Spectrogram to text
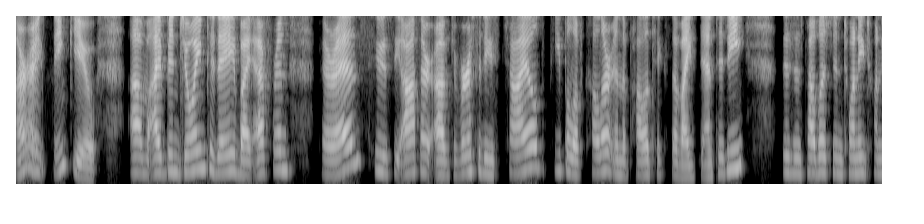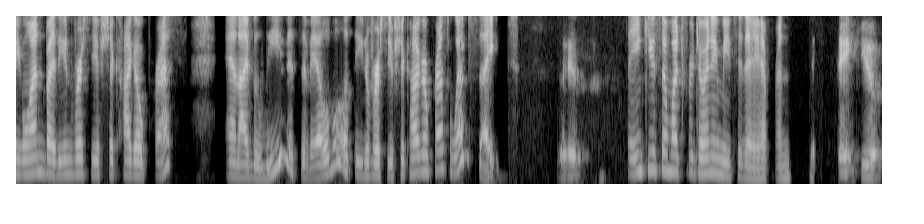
All right, thank you. Um, I've been joined today by Efrén Pérez, who's the author of Diversity's Child People of Color and the Politics of Identity. This is published in 2021 by the University of Chicago Press, and I believe it's available at the University of Chicago Press website. Thank you so much for joining me today, Efrén. Thank you.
